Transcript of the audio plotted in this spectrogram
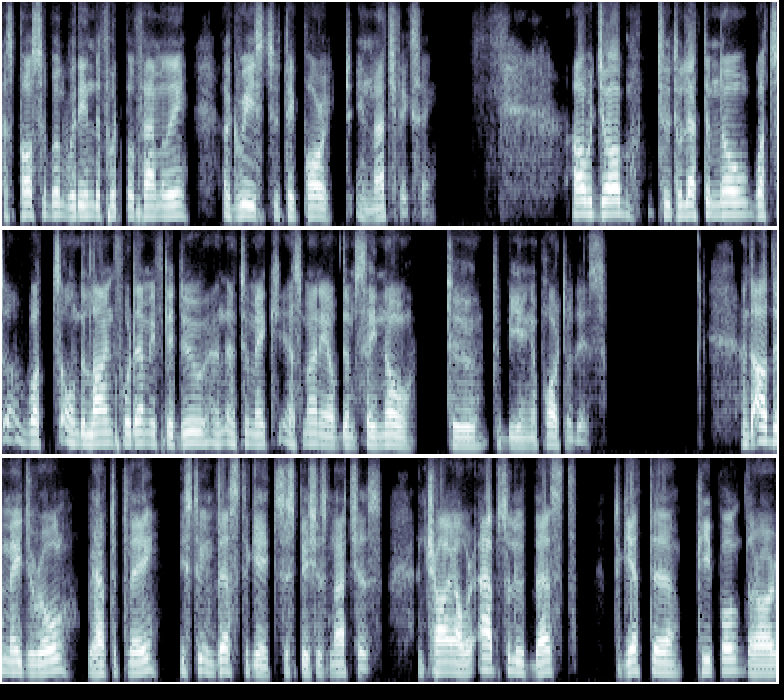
as possible within the football family agrees to take part in match fixing. Our job to, to let them know what's what's on the line for them if they do, and, and to make as many of them say no to, to being a part of this. And the other major role we have to play is to investigate suspicious matches and try our absolute best to get the people that are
